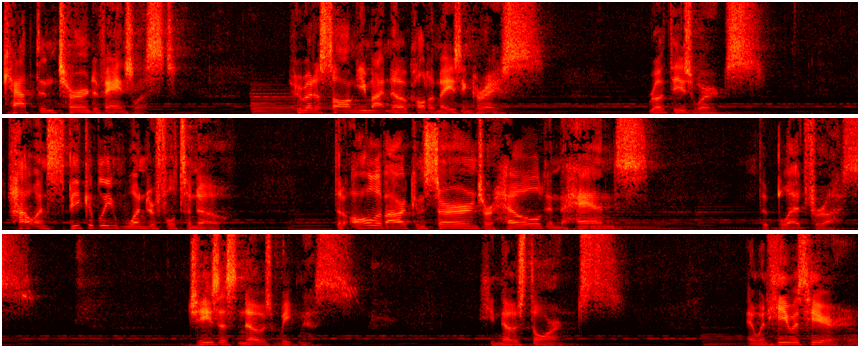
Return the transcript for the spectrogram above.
captain turned evangelist, who wrote a song you might know called Amazing Grace, wrote these words How unspeakably wonderful to know that all of our concerns are held in the hands that bled for us. Jesus knows weakness, He knows thorns. And when He was here,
